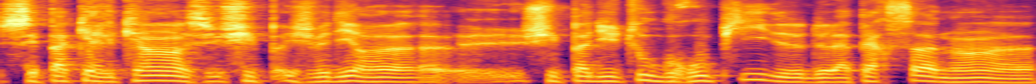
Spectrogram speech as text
c'est pas quelqu'un, je veux dire, euh, je suis pas du tout groupie de, la personne. Hein.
